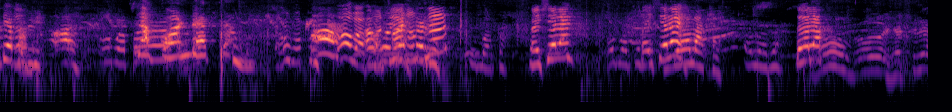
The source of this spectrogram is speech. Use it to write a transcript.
મોટે પકડી ઓ બાપા. કોન્ડક્ટર ઓ બાપા. ઓ બાપા. પૈસા લે પૈસા લે 2 લાખ. 2 લાખ. 2 લાખ. ઓ શક્લે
